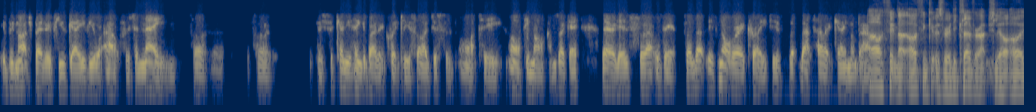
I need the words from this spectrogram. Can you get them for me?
it'd be much better if you gave your outfit a name. So, so said, can you think about it quickly? So I just said RT, RT Marcoms. Okay, there it is. So that was it. So that it's not very creative, but that's how it came about. Oh, I think that I think it was really clever. Actually, I, I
